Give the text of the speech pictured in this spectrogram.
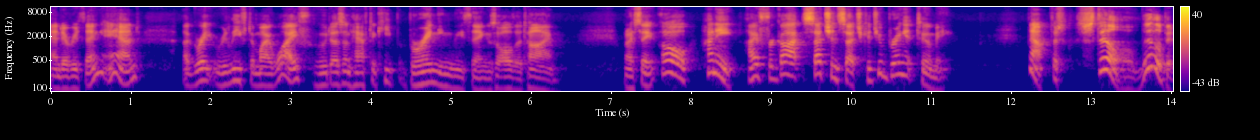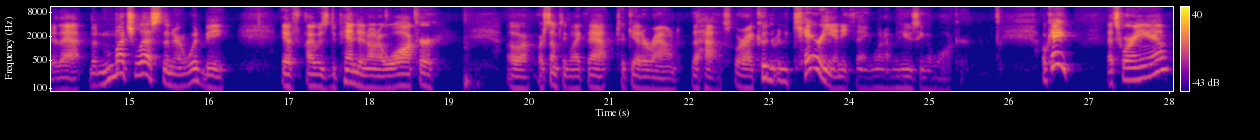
and everything, and a great relief to my wife, who doesn't have to keep bringing me things all the time. When I say, Oh, honey, I forgot such and such, could you bring it to me? Now, there's still a little bit of that, but much less than there would be if I was dependent on a walker or, or something like that to get around the house, where I couldn't really carry anything when I was using a walker. Okay, that's where I am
